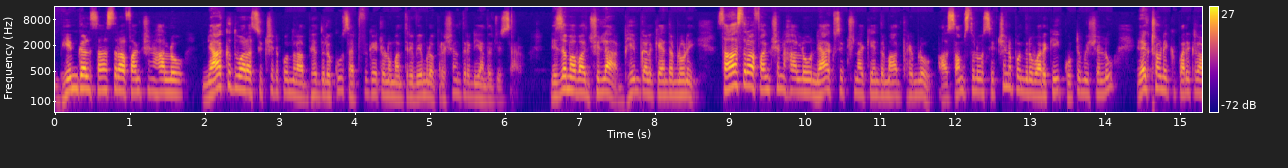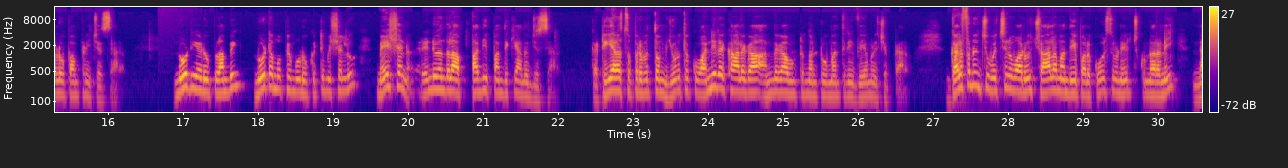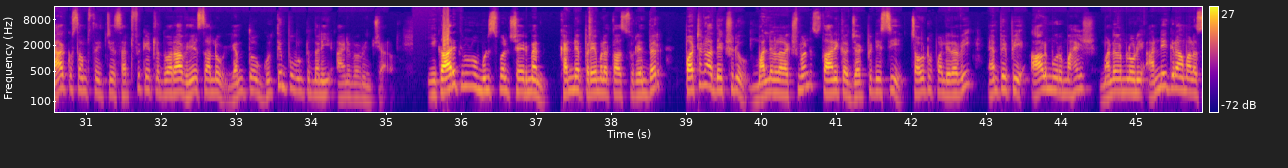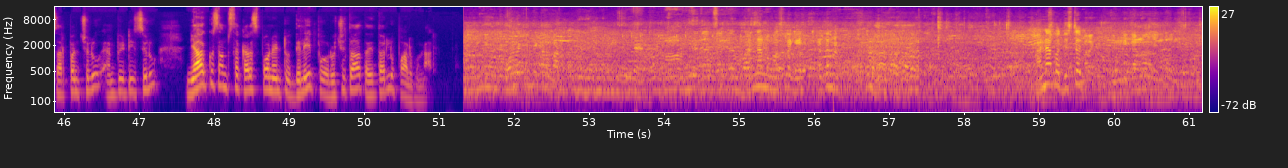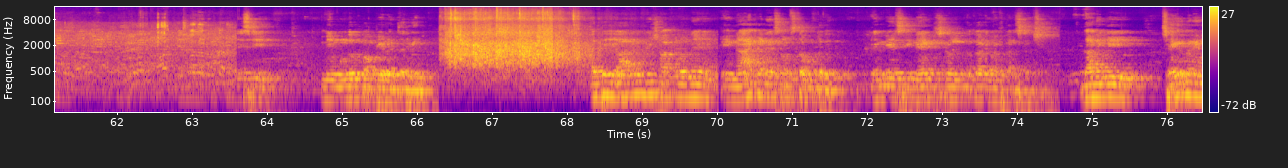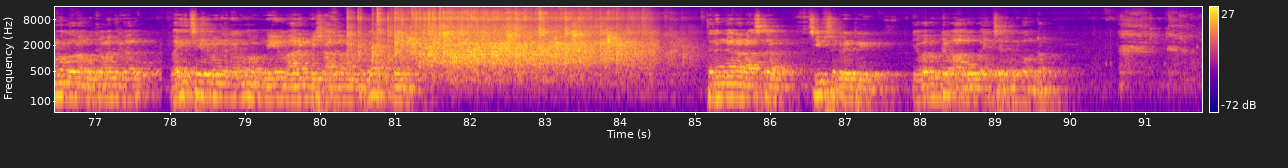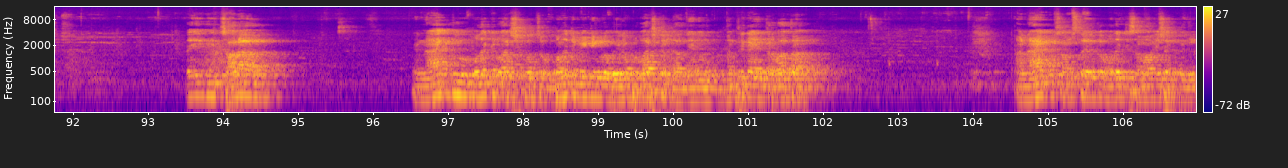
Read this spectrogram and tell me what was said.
Bheemgal Sahasra function హాల్లో NAC ద్వారా శిక్షణ పొందిన అభ్యర్థులకు సర్టిఫికేట్లను మంత్రి వేముల ప్రశాంత్ రెడ్డి అందజేశారు. నిజామాబాద్ జిల్లా భీమ్గల్ కేంద్రంలోని సహస్ర ఫంక్షన్ హాల్లో న్యాక్ శిక్షణ కేంద్రం ఆధ్వర్యంలో ఆ సంస్థలో శిక్షణ పొందిన వారికి కుట్టు మిషన్లు ఎలక్ట్రానిక్ పరికరాలు పంపిణీ చేశారు. నూట ఏడు ప్లంబింగ్ నూట ముప్పై మూడు కుట్టు మిషన్లు మేషన్ రెండు వందల పది పందికి అందజేశారు. ఇక టీఆర్ఎస్ ప్రభుత్వం యువతకు అన్ని రకాలుగా అండగా ఉంటుందంటూ మంత్రి వేములు చెప్పారు. గల్ఫ్ నుంచి వచ్చిన వారు చాలామంది పలు కోర్సులు నేర్చుకున్నారని నాకు సంస్థ ఇచ్చే సర్టిఫికేట్ల ద్వారా విదేశాల్లో ఎంతో గుర్తింపు ఉంటుందని ఆయన వివరించారు. ఈ కార్యక్రమంలో మున్సిపల్ చైర్మన్ కన్య ప్రేమలత సురేందర్ పట్టణ అధ్యక్షుడు మల్లెల లక్ష్మణ్ స్థానిక జడ్పీటీసీ చౌటుపల్లి రవి ఎంపీపీ ఆల్మూరు మహేష్ మండలంలోని అన్ని గ్రామాల సర్పంచులు ఎంపీటీసీలు న్యాకు సంస్థ కరెస్పాండెంట్ దిలీప్ రుచిత తదితరులు పాల్గొన్నారు. అన్న ఏదన్నా అన్న కొద్ది ఇస్తారు. చేసి మీ ముందుకు పంపించడం జరిగింది. అయితే ఈ ఆర్ఎండ్బి షాప్లోనే ఈ నాక్ అనే సంస్థ ఉంటుంది. NAC national academy of construction. దానికి చైర్మన్ ఏమో గౌరవ ముఖ్యమంత్రి గారు వైస్ చైర్మన్ గారేమో నేను ఆర్ఎండి శాఖ మంత్రిగా తెలంగాణ రాష్ట్ర చీఫ్ సెక్రటరీ ఎవరుంటే వాళ్ళు వైస్ చైర్మన్గా ఉంటారు. ఇది చాలా నాకు మొదటి వార్షికోత్సవం మొదటి మీటింగ్లో పోయినప్పుడు వార్షికంగా కాదు నేను మంత్రిగా అయిన తర్వాత ఆ నాయకు సంస్థ యొక్క మొదటి సమావేశానికి వెళ్ళి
